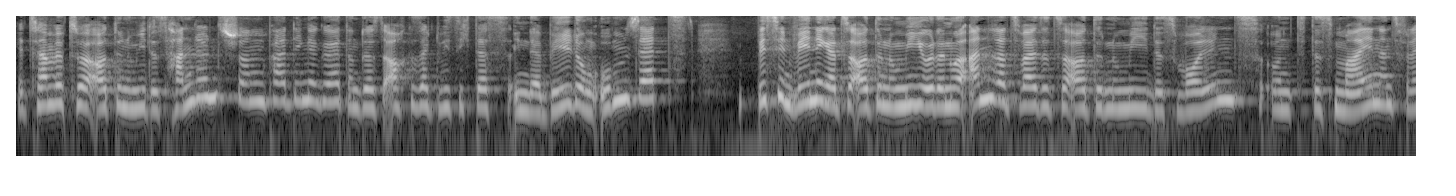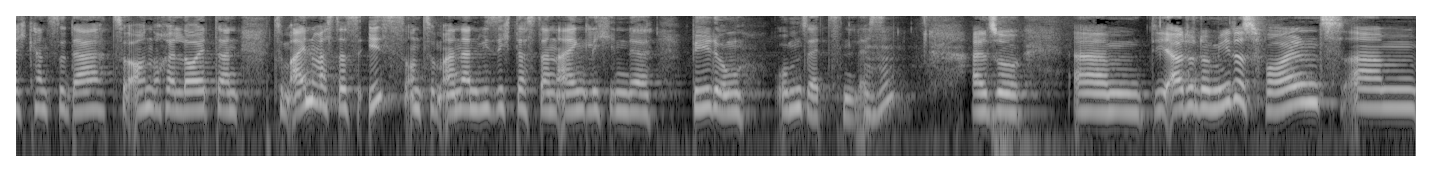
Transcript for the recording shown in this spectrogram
Jetzt haben wir zur Autonomie des Handelns schon ein paar Dinge gehört und du hast auch gesagt, wie sich das in der Bildung umsetzt. Ein bisschen weniger zur Autonomie oder nur ansatzweise zur Autonomie des Wollens und des Meinens. Vielleicht kannst du dazu auch noch erläutern, zum einen, was das ist und zum anderen, wie sich das dann eigentlich in der Bildung umsetzen lässt. Mhm. Also Ähm, die Autonomie des Wollens ähm,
